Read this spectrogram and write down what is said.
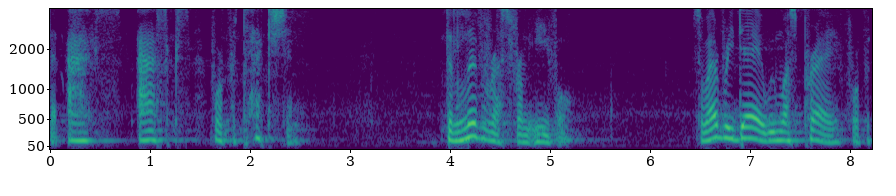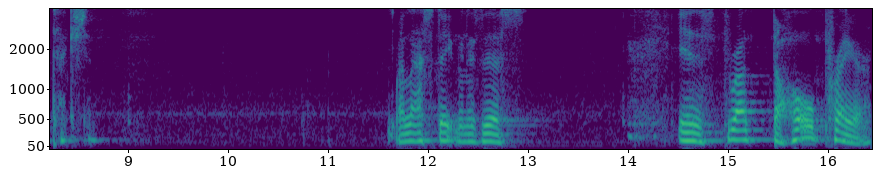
that asks, asks for protection. Deliver us from evil. So every day we must pray for protection. My last statement is this is throughout the whole prayer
